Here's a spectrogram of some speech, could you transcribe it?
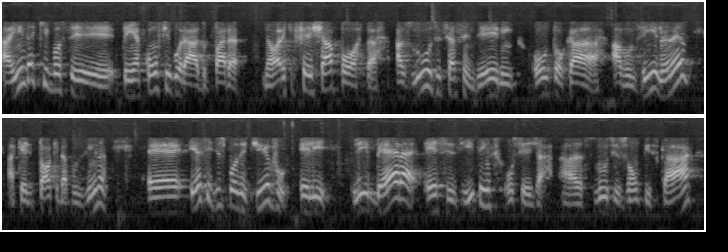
ainda que você tenha configurado para, na hora que fechar a porta, as luzes se acenderem ou tocar a buzina, né? Aquele toque da buzina, é, esse dispositivo, ele libera esses itens, ou seja, as luzes vão piscar,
